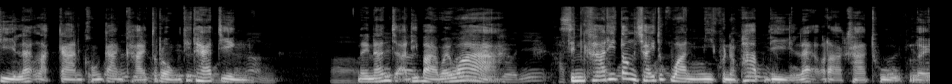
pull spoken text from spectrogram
ธีและหลักการของการขายตรงที่แท้จริง ในนั้นจะอธิบายไว้ว่า สินค้าที่ต้องใช้ทุกวันมีคุณภาพดีและราคาถูกเลย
